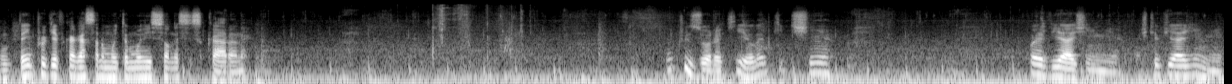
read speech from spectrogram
Não tem por que ficar gastando muita munição nesses caras, né? Tem um tesouro aqui? Eu lembro que tinha. Ou é viagem minha? Acho que é viagem minha.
